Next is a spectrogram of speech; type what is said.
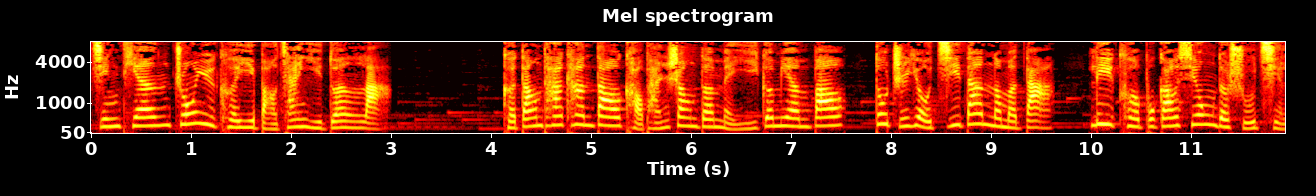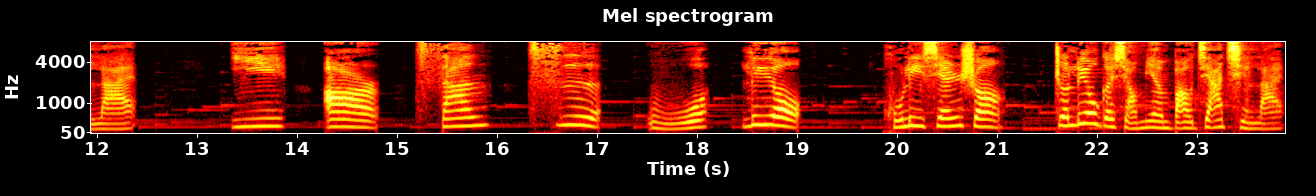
今天终于可以饱餐一顿啦！可当他看到烤盘上的每一个面包都只有鸡蛋那么大，立刻不高兴的数起来：一、二、三、四、五、六。狐狸先生，这六个小面包加起来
